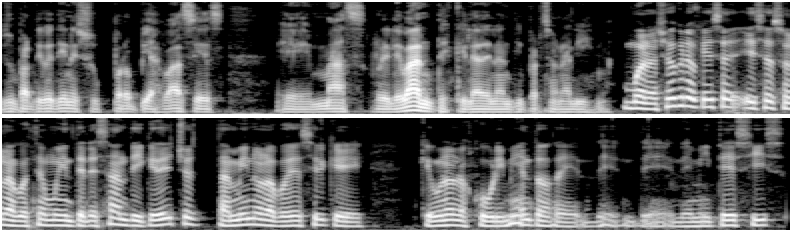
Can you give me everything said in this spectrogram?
es un partido que tiene sus propias bases eh, más relevantes que la del antipersonalismo. Bueno, yo creo que esa, esa, es una cuestión muy interesante y que de hecho también uno podría decir que, que uno de los cubrimientos de, de, mi tesis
